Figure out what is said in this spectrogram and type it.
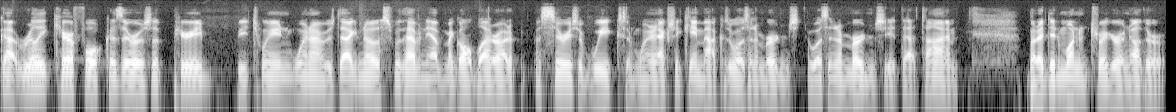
got really careful because there was a period between when I was diagnosed with having to have my gallbladder out a series of weeks and when it actually came out because it was an emergency. It wasn't an emergency at that time but I didn't want to trigger another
